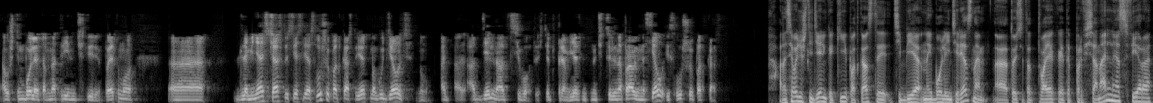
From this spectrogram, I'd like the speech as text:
а уж тем более там на 3, на 4. Поэтому э, для меня сейчас, то есть если я слушаю подкаст, то я это могу делать ну, отдельно от всего. То есть это прям я значит, целенаправленно сел и слушаю подкаст. А на сегодняшний день какие подкасты тебе наиболее интересны? А, то есть это твоя какая-то профессиональная сфера,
